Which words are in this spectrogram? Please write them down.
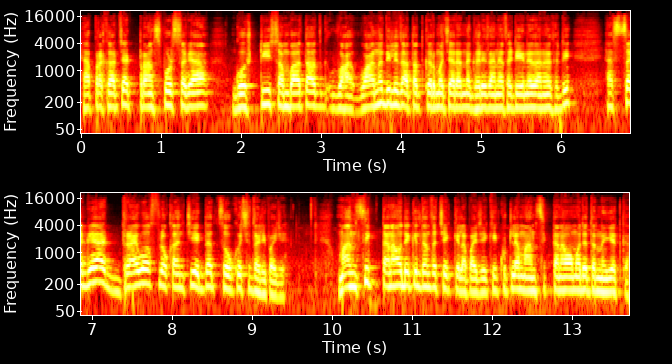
ह्या प्रकारच्या ट्रान्सपोर्ट सगळ्या गोष्टी सांभाळतात वा वाहनं दिली जातात कर्मचाऱ्यांना घरी जाण्यासाठी येण्या जाण्यासाठी ह्या सगळ्या ड्रायव्हर्स लोकांची एकदा चौकशी झाली पाहिजे. मानसिक तणाव देखील त्यांचा चेक केला पाहिजे की कुठल्या मानसिक तणावामध्ये तर नाही आहेत का?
